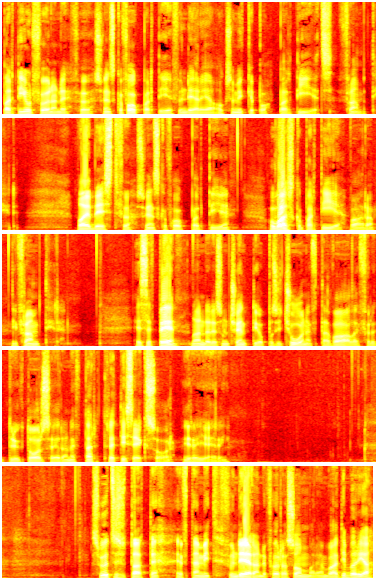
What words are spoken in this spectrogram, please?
partiordförande för Svenska folkpartiet funderar jag också mycket på partiets framtid. Vad är bäst för Svenska Folkpartiet? Och vad ska partiet vara i framtiden? SFP landade som känt i opposition efter valet för ett drygt år sedan efter 36 år i regering. Slutresultatet efter mitt funderande förra sommaren var att jag började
